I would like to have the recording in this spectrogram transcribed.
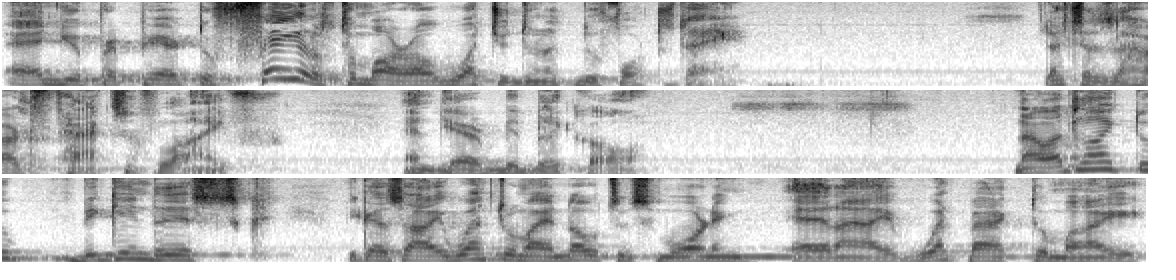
and you prepare to fail tomorrow what you do not do for today. That's just the hard facts of life, and they are biblical. Now, I'd like to begin this because I went through my notes this morning and I went back to my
